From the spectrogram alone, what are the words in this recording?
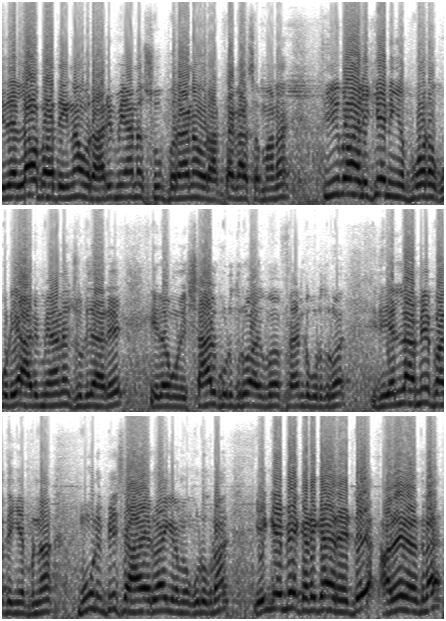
இதெல்லாம் பார்த்தீங்கன்னா ஒரு அருமையான சூப்பரான ஒரு அட்டகாசமான தீபாவளிக்கே நீங்கள் போடக்கூடிய அருமையான சுடிதார். இதில் உங்களுக்கு ஷால் கொடுத்துருவோம் அது போக பேண்ட் கொடுத்துருவோம். இது எல்லாமே பார்த்தீங்க அப்படின்னா மூணு பீஸ் ஆயிரம் ரூபாய்க்கு நம்ம கொடுக்குறோம். எங்கேயுமே கிடைக்காத ரேட்டு அதே நேரத்தில்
